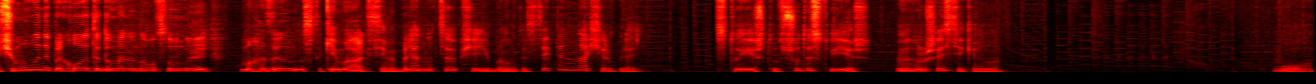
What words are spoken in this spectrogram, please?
Чому ви не приходите до мене на основний магазин з такими акціями? Бля, ну це взагалі їбанутись. Це ти нахер, блядь. Стоїш тут. Що ти стоїш? У мене грошей стільки нема. Во.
